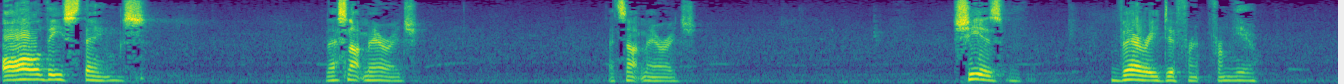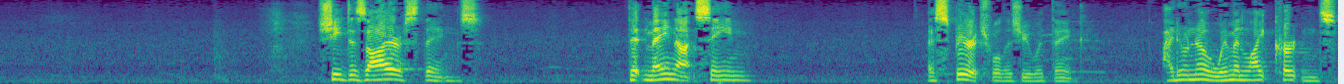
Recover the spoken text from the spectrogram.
all these things. That's not marriage. That's not marriage. She is very different from you. She desires things that may not seem as spiritual as you would think. I don't know, women like curtains,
